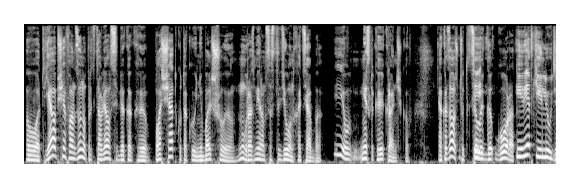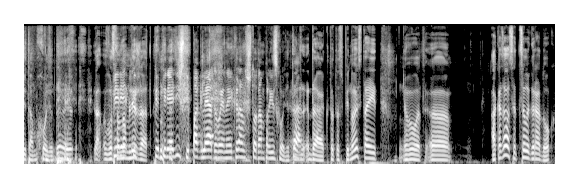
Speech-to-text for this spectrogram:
Вот. Я вообще фан-зону представлял себе как э, площадку такую небольшую, ну, размером со стадион хотя бы, и несколько экранчиков. Оказалось, что это целый и, город. И редкие люди там ходят. В основном лежат. Периодически поглядывая на экран, что там происходит. Да, кто-то спиной стоит. Вот. Э, оказалось, это целый городок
